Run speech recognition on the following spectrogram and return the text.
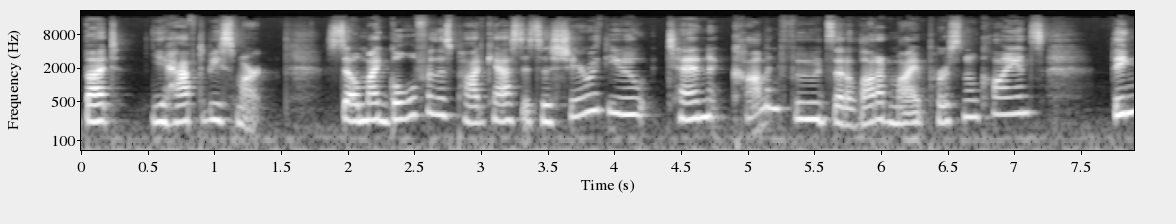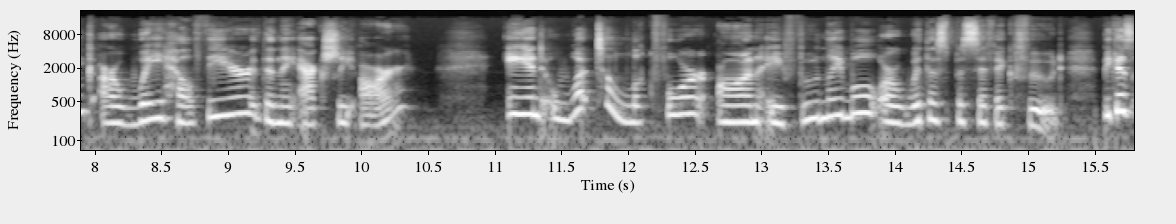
But you have to be smart. So, my goal for this podcast is to share with you 10 common foods that a lot of my personal clients think are way healthier than they actually are, and what to look for on a food label or with a specific food. Because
